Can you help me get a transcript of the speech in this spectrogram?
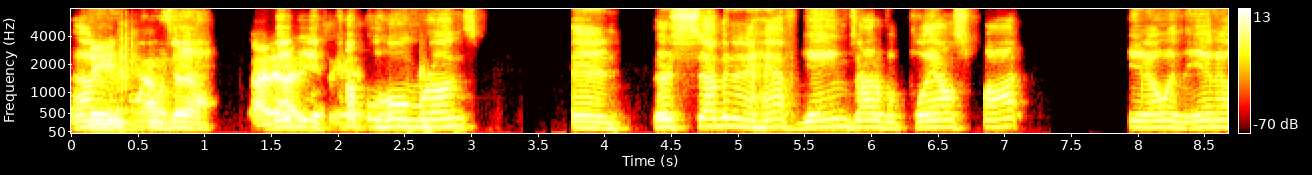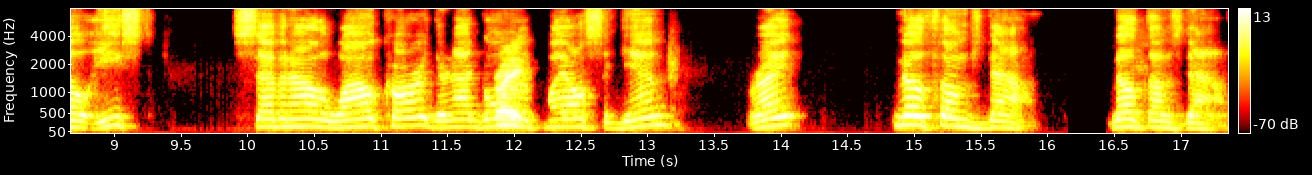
I don't Maybe, even know he's at. Maybe a couple it. home runs. And there's seven and a half games out of a playoff spot, you know, in the NL East, seven out of the wild card. They're not going right. to the playoffs again, right? No thumbs down. No thumbs down.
